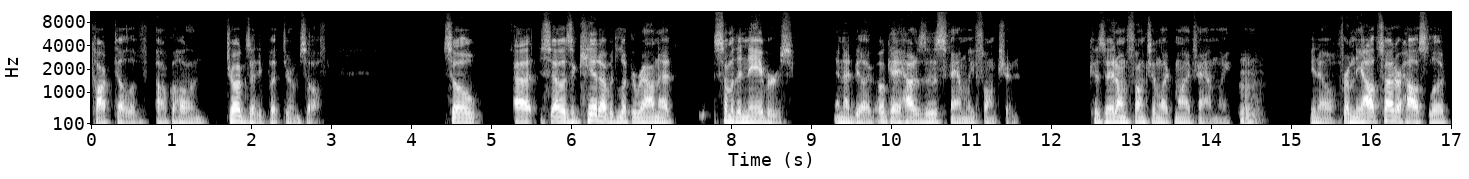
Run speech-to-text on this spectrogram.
cocktail of alcohol and drugs that he put through himself. So uh, so as a kid, I would look around at some of the neighbors and I'd be like, okay, how does this family function? Because they don't function like my family. Mm. You know, from the outside, our house looked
